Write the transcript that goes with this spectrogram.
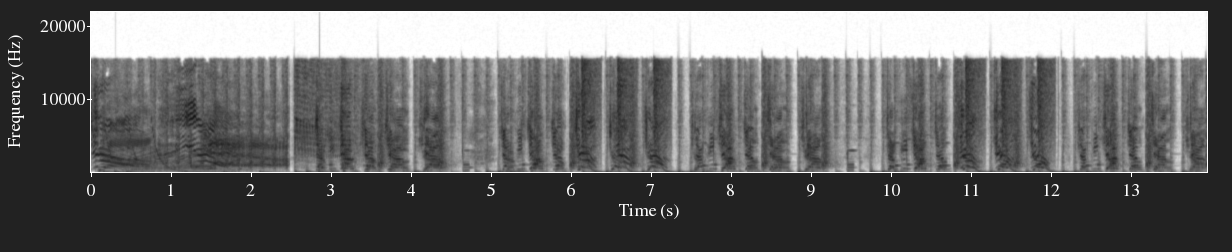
Jump! Yeah! Jumpy jump jump jump jump Jumpy jump jump jump jump jump Jumpy jump jump jump jump Jumpy jump jump jump jump jump Jumpy jump jump jump jump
